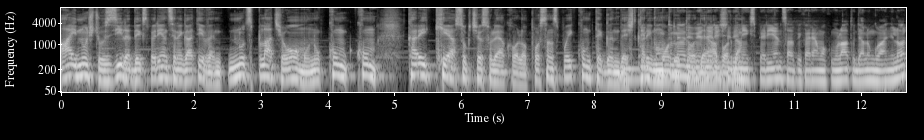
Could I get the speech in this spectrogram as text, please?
ai, nu știu, zile de experiențe negative, nu-ți place omul, nu, cum, cum, care e cheia succesului acolo? Poți să-mi spui cum te gândești, care e din punctul modul meu tău de de, vedere a și aborda? din experiența pe care am acumulat-o de-a lungul anilor,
